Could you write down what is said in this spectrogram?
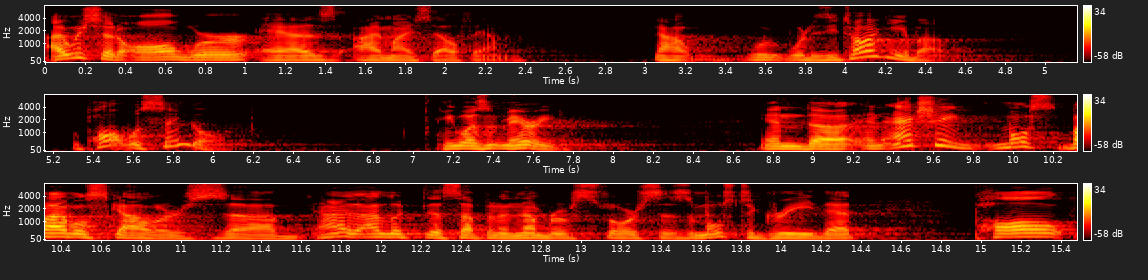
I wish that all were as I myself am. Now, what is he talking about? Well, Paul was single, he wasn't married. And, uh, and actually, most Bible scholars, uh, I, I, looked this up in a number of sources, and most agree that Paul,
